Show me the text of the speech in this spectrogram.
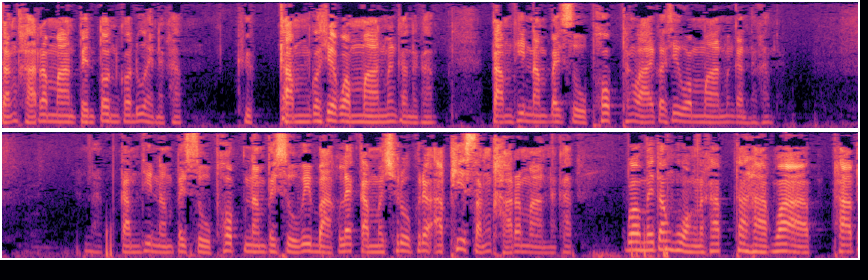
สังขารมารเป็นต้นก็ด้วยนะครับ คือกรรมก็เชื่อว่ามารเหมือนกันนะครับ กรรมที่นำไปสู่ภพทั้งหลายก็ชื่อว่ามารเหมือนกันนะครับกรรมที่นำไปสู่ภพนำไปสู่วิบาก และกรรมมชรูปเพื่ออภิสังขารมานนะครับว่าไม่ต้องห่วงนะครับ ถ้าหากว่าพาไป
